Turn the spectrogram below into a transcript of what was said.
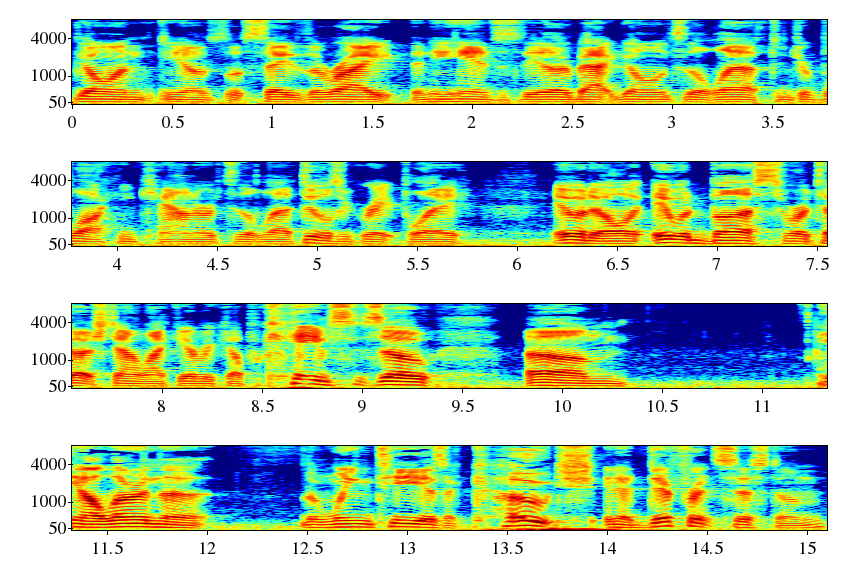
going, you know, let's say to the right, and he hands it to the other back going to the left, and you're blocking counter to the left. It was a great play. It would all, it would bust for a touchdown like every couple games. So, um, you know, I learned the the wing T as a coach in a different system,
